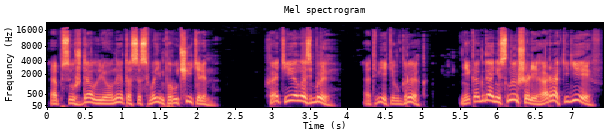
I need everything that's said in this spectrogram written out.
обсуждал ли он это со своим поручителем. «Хотелось бы», — ответил Грег. Никогда не слышали о раке геев?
